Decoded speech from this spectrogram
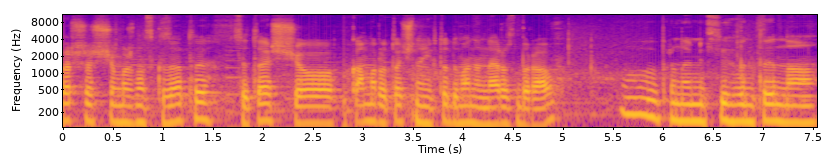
Перше, що можна сказати, це те, що камеру точно ніхто до мене не розбирав. Ну, принаймні всі гвинти на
